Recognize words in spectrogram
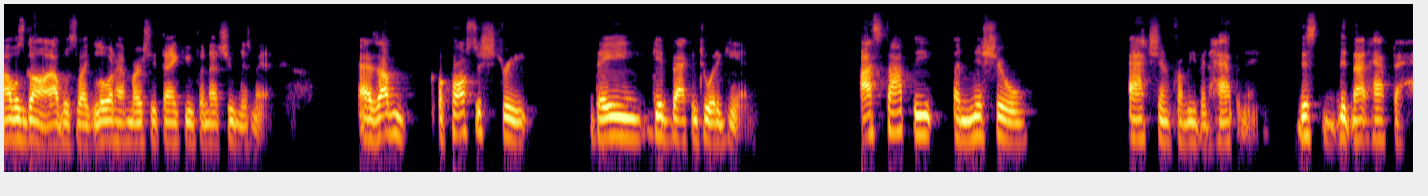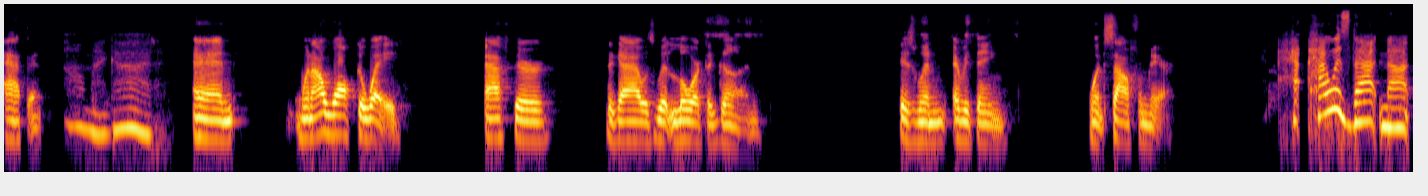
I was gone. I was like, Lord have mercy, thank you for not shooting this man. As I'm across the street, they get back into it again. I stopped the initial action from even happening. This did not have to happen. Oh my God. And when I walked away after the guy I was with lowered the gun, is when everything went south from there. How is that not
